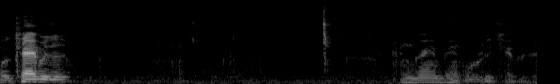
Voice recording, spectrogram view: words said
With cabbages and green bean. Ooh, the cabbages.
